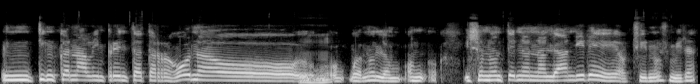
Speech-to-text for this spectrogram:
mm, tinc que anar a l'impremta a Tarragona o, uh -huh. o bueno, allò, on, i si no en tenen allà aniré als xinos, mira,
